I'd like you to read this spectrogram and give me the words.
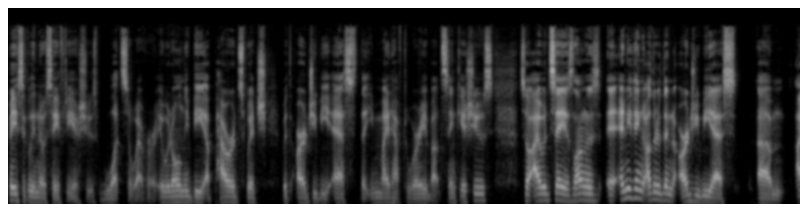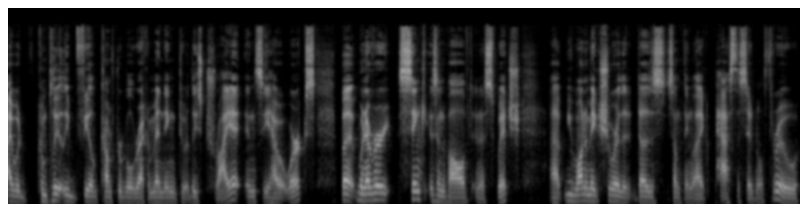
basically no safety issues whatsoever. It would only be a powered switch with RGBS that you might have to worry about sync issues. So I would say as long as anything other than RGBS, um, I would completely feel comfortable recommending to at least try it and see how it works. But whenever sync is involved in a switch, uh, you want to make sure that it does something like pass the signal through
